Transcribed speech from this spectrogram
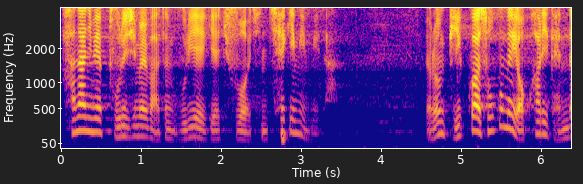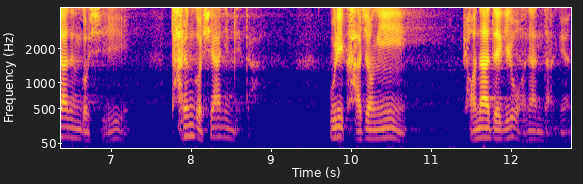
하나님의 부르심을 받은 우리에게 주어진 책임입니다. 여러분, 빛과 소금의 역할이 된다는 것이 다른 것이 아닙니다. 우리 가정이 변화되길 원한다면,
